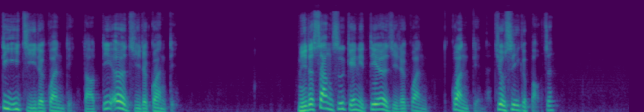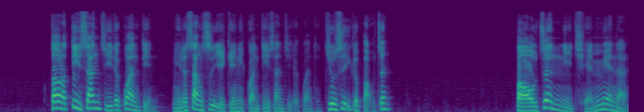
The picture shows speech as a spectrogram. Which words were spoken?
第一级的灌顶到第二级的灌顶，你的上司给你第二级的灌灌顶就是一个保证。到了第三级的灌顶，你的上司也给你灌第三级的灌顶，就是一个保证，保证你前面呢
